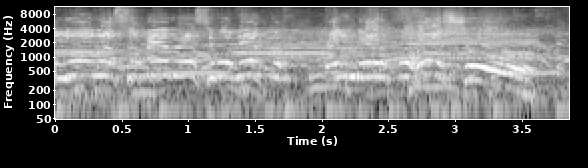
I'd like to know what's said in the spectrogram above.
Lula assumindo nesse momento em Belco Roxo.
